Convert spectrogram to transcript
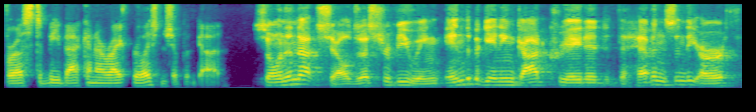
for us to be back in a right relationship with God. So, in a nutshell, just reviewing, in the beginning, God created the heavens and the earth,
